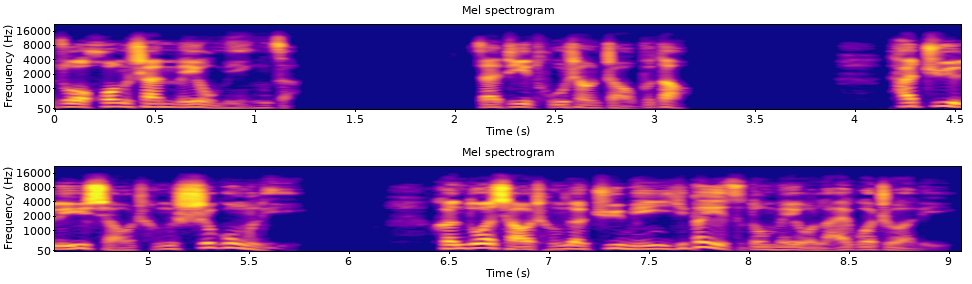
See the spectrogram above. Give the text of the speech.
座荒山没有名字，在地图上找不到。它距离小城十公里，很多小城的居民一辈子都没有来过这里。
